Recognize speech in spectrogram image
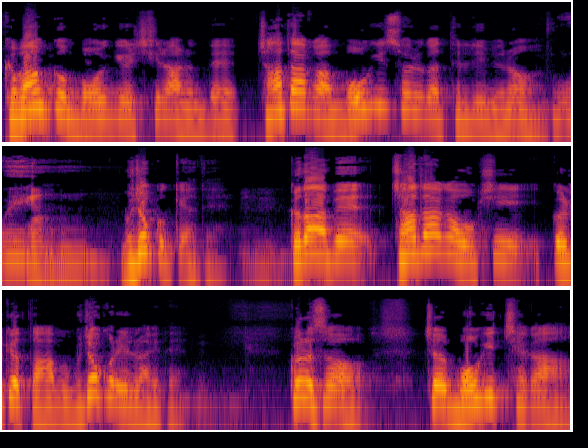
그만큼 모기를 싫어하는데 자다가 모기 소리가 들리면은 음. 무조건 깨야 돼. 그 다음에 자다가 혹시 끓겼다 하면 무조건 일어나야 돼. 그래서 저 모기채가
